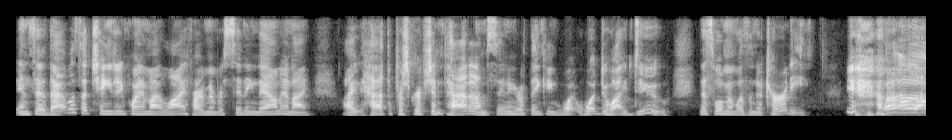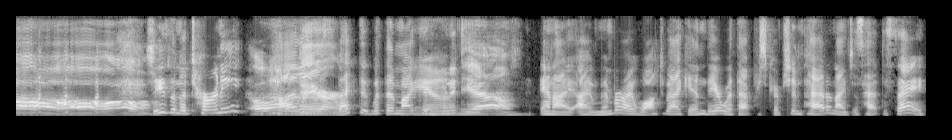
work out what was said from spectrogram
And so that was a changing point in my life. I remember sitting down and I, I had the prescription pad and I'm sitting here thinking, what, what do I do? This woman was an attorney. Yeah. Oh, She's an attorney, Oh, highly dear. respected within my Yeah. community. yeah. And I, I remember I walked back in there with that prescription pad and I just had to say,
